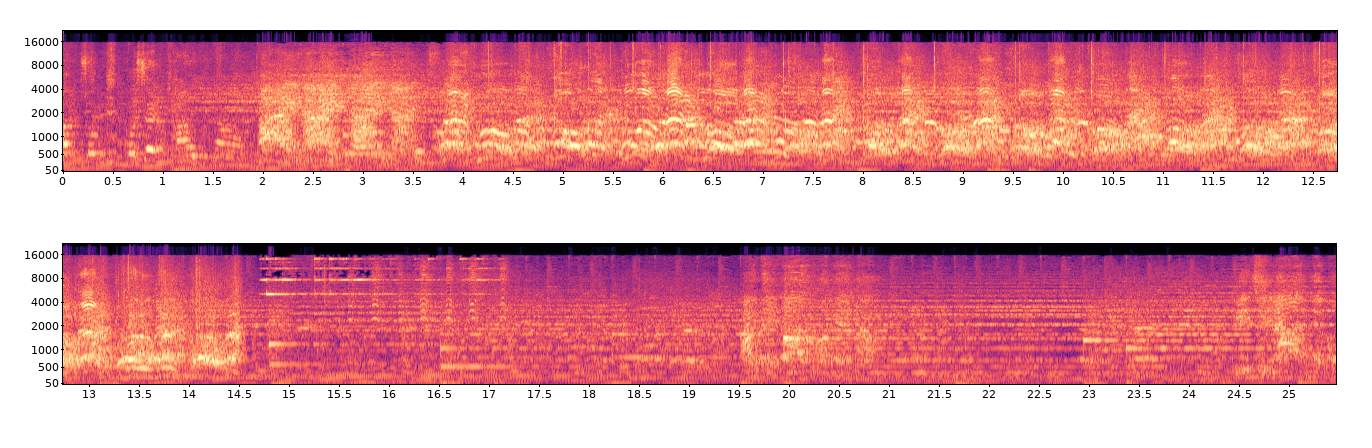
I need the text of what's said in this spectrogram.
আর সন্দীপ ঘোষের ঠাই না ঘোষের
